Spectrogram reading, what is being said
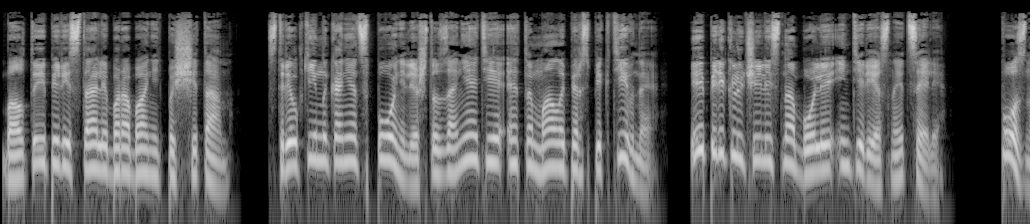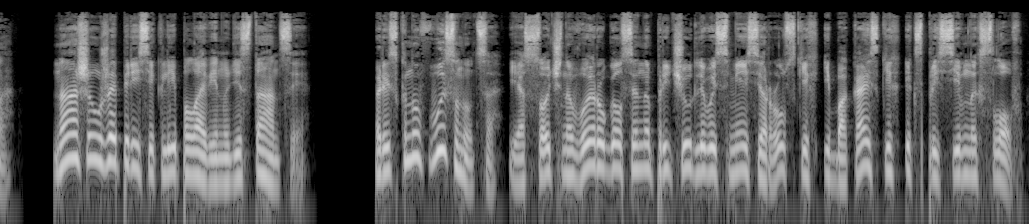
Болты перестали барабанить по щитам. Стрелки наконец поняли, что занятие это малоперспективное, и переключились на более интересные цели. Поздно. Наши уже пересекли половину дистанции. Рискнув высунуться, я сочно выругался на причудливой смеси русских и бакайских экспрессивных слов.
